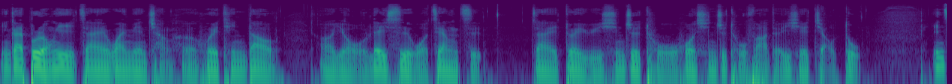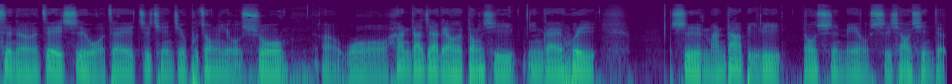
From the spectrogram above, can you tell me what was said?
应该不容易在外面场合会听到，呃，有类似我这样子在对于心智图或心智图法的一些角度。因此呢，这也是我在之前节目中有说，呃，我和大家聊的东西应该会是蛮大比例都是没有时效性的，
